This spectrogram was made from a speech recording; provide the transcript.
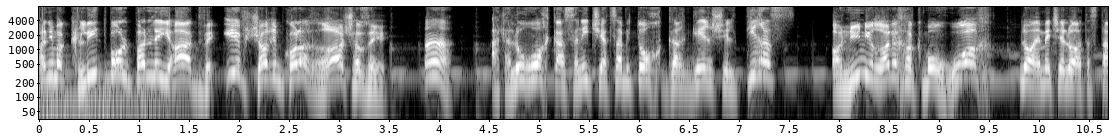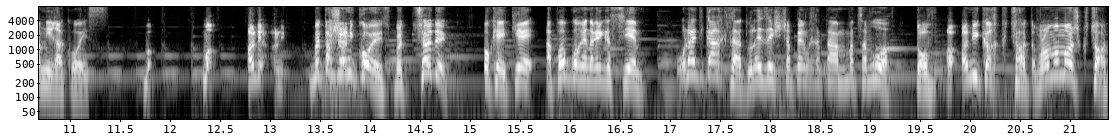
אני מקליט באולפן ליד, ואי אפשר עם כל הרעש הזה. אה, אתה לא רוח כעסנית שיצא מתוך גרגר של תירס? אני נראה לך כמו רוח? לא, האמת שלא, אתה סתם נראה כועס. מה? אני, אני, בטח שאני כועס, בצדק. אוקיי, תראה, הפופקורן הרגע סיים. אולי תיקח קצת, אולי זה ישפר לך את המצב רוח. טוב, אני אקח קצת, אבל לא ממש קצת.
